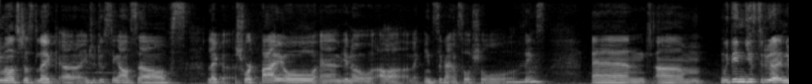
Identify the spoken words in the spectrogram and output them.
emails, just like uh, introducing ourselves, like a short bio, and you know, uh, like Instagram, social Mhm. things. And um, we didn't used to do that in the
